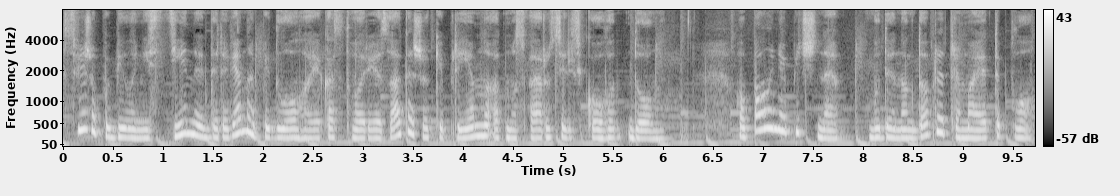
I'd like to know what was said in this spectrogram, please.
свіжо побілені стіни, дерев'яна підлога, яка створює затишок і приємну атмосферу сільського дому. Опалення пічне, будинок добре тримає тепло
